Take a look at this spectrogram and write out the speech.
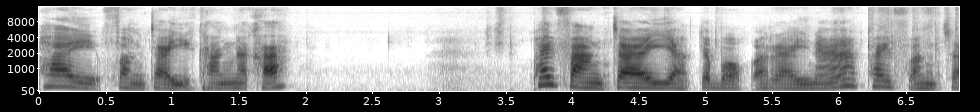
ไพ่ฟังใจอีกครั้งนะคะไพ่ฟังใจอยากจะบอกอะไรนะไพ่ฟังใจ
